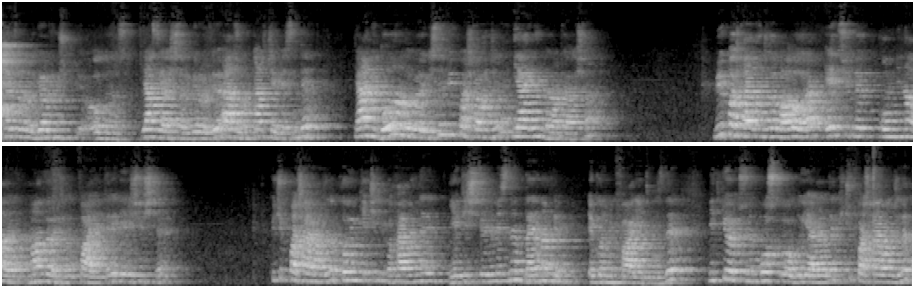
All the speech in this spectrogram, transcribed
Haritada da görmüş olduğunuz yaz yağışları görüldüğü Erzurum Kars çevresinde yani Doğu Anadolu bölgesinde büyükbaş hayvancılığı yaygındır arkadaşlar. Büyükbaş hayvancılığa bağlı olarak et, süt ve kombine alanı, mandıracılık faaliyetleri gelişmiştir. Küçükbaş hayvancılık koyun, keçi gibi hayvanların yetiştirilmesine dayanan bir ekonomik faaliyetimizdir. Bitki örtüsünün bozkır olduğu yerlerde küçükbaş hayvancılık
